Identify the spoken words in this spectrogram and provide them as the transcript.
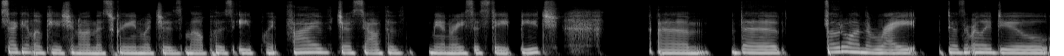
second location on the screen, which is milepost 8.5, just south of Manresa State Beach. Um, the photo on the right doesn't really do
